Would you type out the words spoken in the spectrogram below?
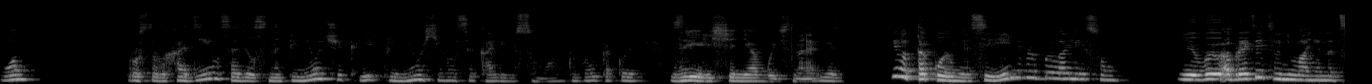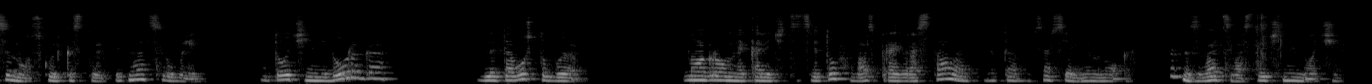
он просто выходил, садился на пенечек и принюхивался к алисуму. Это было такое зрелище необычное. И вот такой у меня сиреневый был алисум. И вы обратите внимание на цену, сколько стоит? 15 рублей. Это очень недорого для того, чтобы ну, огромное количество цветов у вас произрастало. Это совсем немного. Это называется «Восточные ночи».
